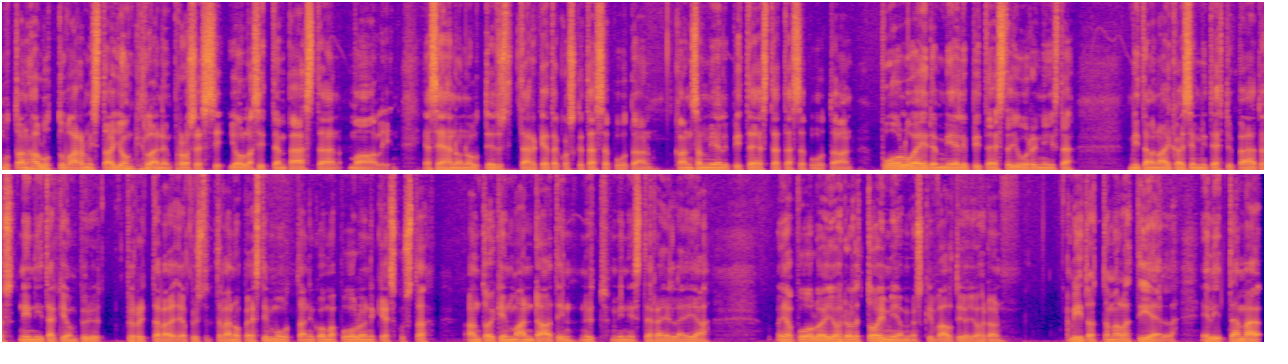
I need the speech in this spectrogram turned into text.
mutta on haluttu varmistaa jonkinlainen prosessi, jolla sitten päästään maaliin. Ja sehän on ollut tietysti tärkeää, koska tässä puhutaan kansan mielipiteestä, tässä puhutaan puolueiden mielipiteistä, juuri niistä mitä on aikaisemmin tehty päätös, niin niitäkin on pyrittävä ja pystyttävä nopeasti muuttaa. Niin kuin oma puolueeni keskusta antoikin mandaatin nyt ministereille ja, ja puolueen johdolle toimia myöskin valtiojohdon viitottamalla tiellä. Eli tämä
